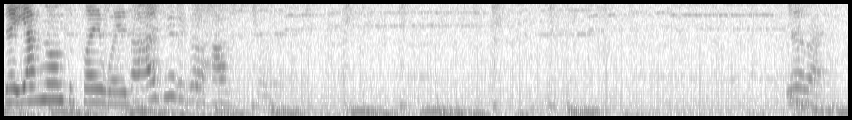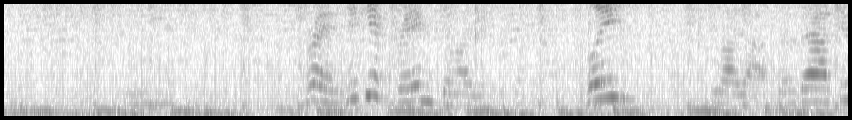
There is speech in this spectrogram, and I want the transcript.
That you have no one to play with. I just gotta go house. If you're friends, you like this. Police, you like that. So there are two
